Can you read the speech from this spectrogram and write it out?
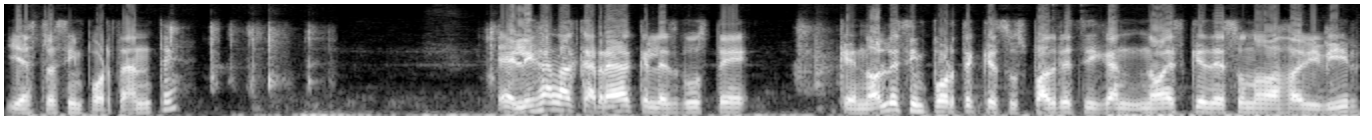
Y esto es importante. Elijan la carrera que les guste, que no les importe que sus padres digan, no es que de eso no vas a vivir.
